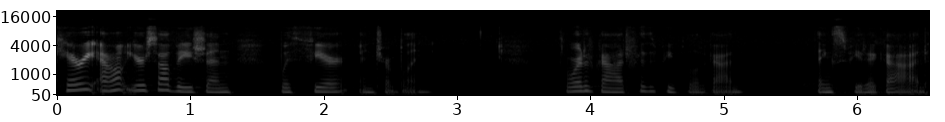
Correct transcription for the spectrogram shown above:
Carry out your salvation with fear and trembling. The word of God for the people of God. Thanks be to God.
